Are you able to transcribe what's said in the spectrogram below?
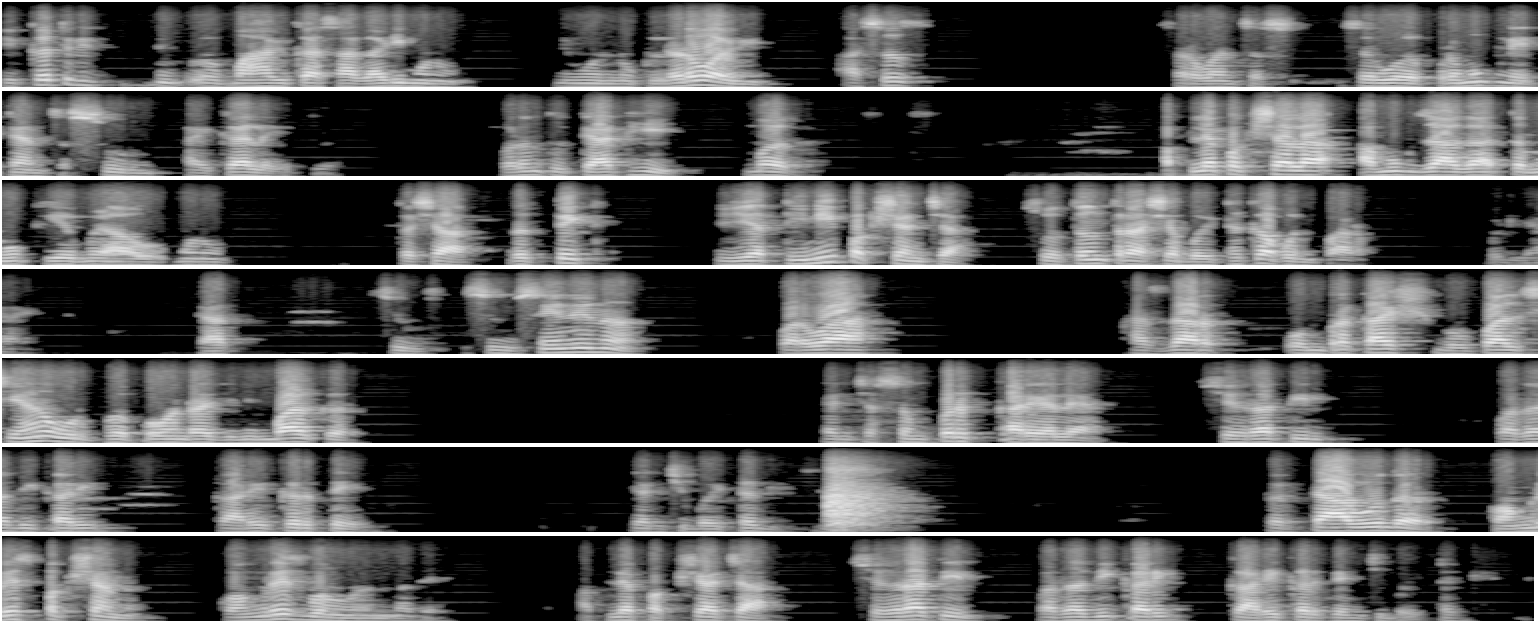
एकत्रित महाविकास आघाडी म्हणून निवडणूक लढवावी असंच सर्वांचा सर्व प्रमुख नेत्यांचा सूर ऐकायला येतोय. परंतु त्यातही मग आपल्या पक्षाला अमुक जागा तमुक हे मिळावं म्हणून तशा प्रत्येक या तिन्ही पक्षांच्या स्वतंत्र अशा बैठका पण पार पडल्या आहेत. त्यात शिव शिवसेनेनं परवा खासदार ओमप्रकाश भोपाल सिंह उर्फ पवनराजे निंबाळकर त्यांच्या संपर्क कार्यालयात शहरातील पदाधिकारी कार्यकर्ते यांची बैठक घेतली. तर त्या अगोदर काँग्रेस पक्षानं काँग्रेस भवनांमध्ये आपल्या पक्षाच्या शहरातील पदाधिकारी कार्यकर्त्यांची बैठक घेतली.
